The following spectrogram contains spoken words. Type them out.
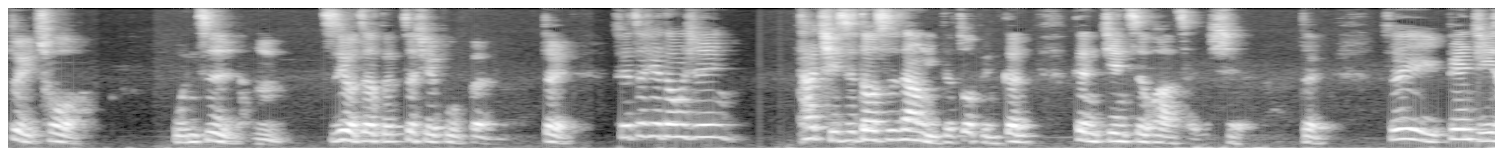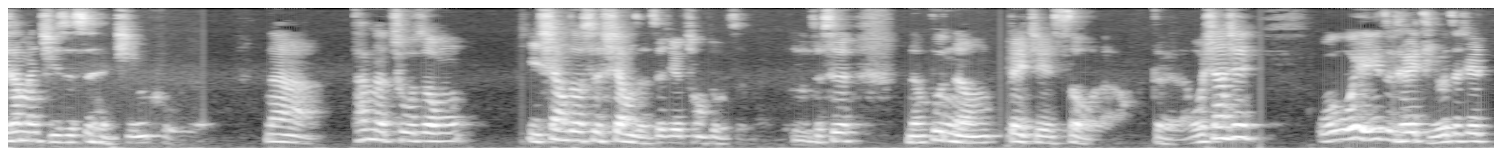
对错，文字，嗯，只有这个这些部分，对，所以这些东西。它其实都是让你的作品更更精致化呈现，对，所以编辑他们其实是很辛苦的。那他们的初衷一向都是向着这些创作者们，只是能不能被接受了。对了，我相信我我也一直可以体会这些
